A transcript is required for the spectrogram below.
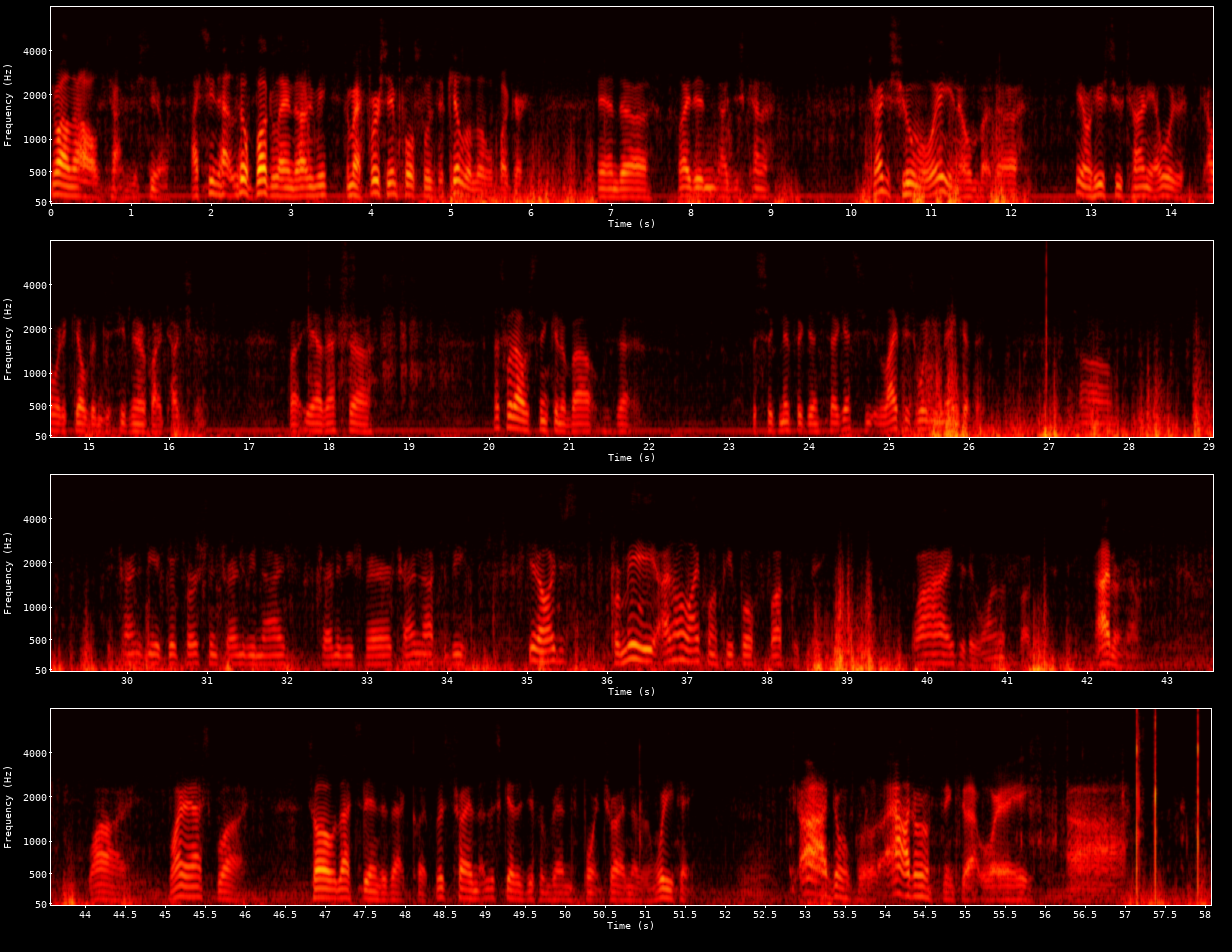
Well, not all the time, just you know. I seen that little bug land on me, and my first impulse was to kill the little bugger. And uh, I didn't. I just kind of tried to shoo him away, you know. But uh, you know, he was too tiny. I would have, I would have killed him just even if I touched him. But yeah, that's uh, that's what I was thinking about. Was that the significance? I guess life is what you make of it. Um, just trying to be a good person, trying to be nice, trying to be fair, trying not to be. You know, I just, for me, I don't like when people fuck with me. Why do they want to fuck with me? I don't know. Why? Why ask why? So that's the end of that clip. Let's try. And let's get a different vantage point. Try another one. What do you think? Ah, don't go. Ah, don't think that way. Ah.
